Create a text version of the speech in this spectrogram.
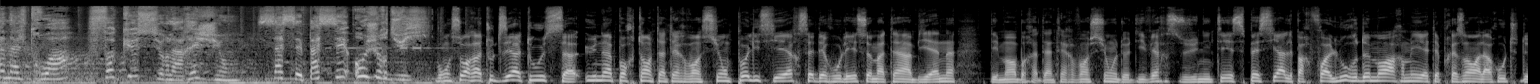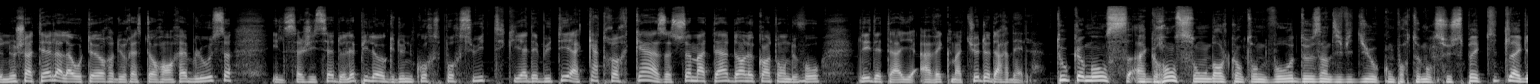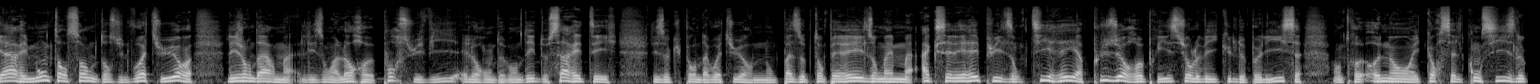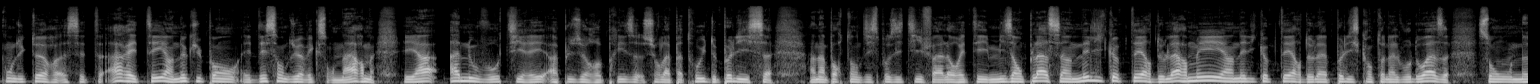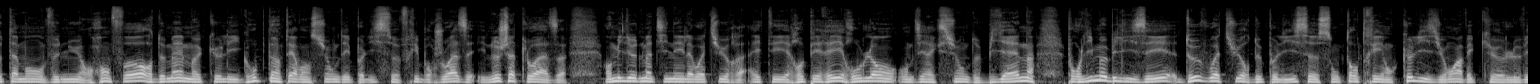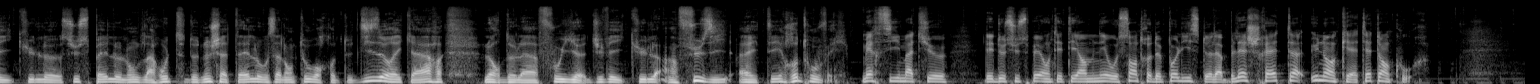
Canal 3, focus sur la région. Ça s'est passé aujourd'hui. Bonsoir à toutes et à tous. Une importante intervention policière s'est déroulée ce matin à Bienne. Des membres d'intervention de diverses unités spéciales, parfois lourdement armés, étaient présents à la route de Neuchâtel, à la hauteur du restaurant Reblous. Il s'agissait de l'épilogue d'une course-poursuite qui a débuté à 4h15 ce matin dans le canton de Vaud. Les détails avec Mathieu de Dardel. Tout commence à Grandson, dans le canton de Vaud. Deux individus au comportement suspect quittent la gare et montent ensemble dans une voiture. Les gendarmes les ont alors poursuivis et leur ont demandé de s'arrêter. Les occupants de la voiture n'ont pas obtempéré, ils ont même accéléré puis ils ont tiré à plusieurs reprises sur le véhicule de police. Entre Onan et Corcelles Concise, le conducteur s'est arrêté, un occupant est descendu avec son arme et a à nouveau tiré à plusieurs reprises sur la patrouille de police. Un important dispositif a alors été mis en place. Un hélicoptère de l'armée et un hélicoptère de la police cantonale vaudoise sont notamment venus en renfort, de même que les groupes d'intervention des polices fribourgeoises et neuchâteloises. En milieu de matinée, la voiture a été repérée roulant en direction de Bienne. Pour l'immobiliser, deux voitures de police sont entrées en collision avec le véhicule suspect le long de la route de Neuchâtel aux alentours de 10h15. Lors de la fouille du véhicule, un fusil a été retrouvé. Merci Mathieu. Les deux suspects ont été emmenés au centre de police de la Blécherette. Une enquête est en cours.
